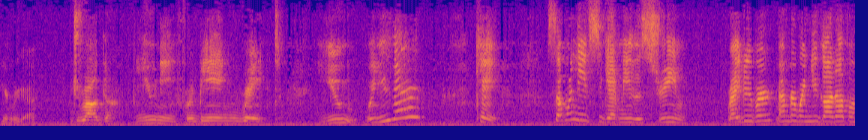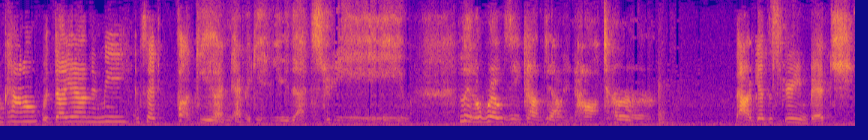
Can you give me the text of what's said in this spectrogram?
Here we go. drug uni for being raped. You were you there? Okay, someone needs to get me the stream. Right, Uber? Remember when you got up on panel with Diane and me and said, Fuck you, I'm never getting you that stream. Little Rosie, come down and haunt her. Now get the stream, bitch.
